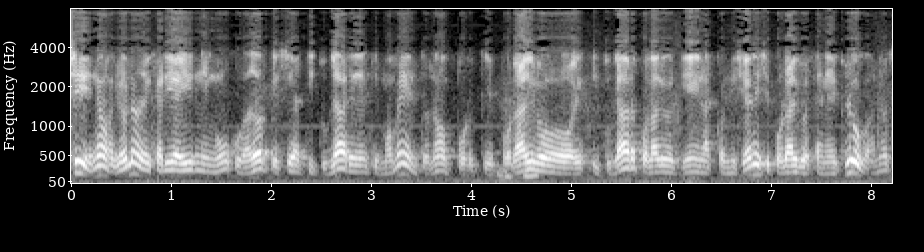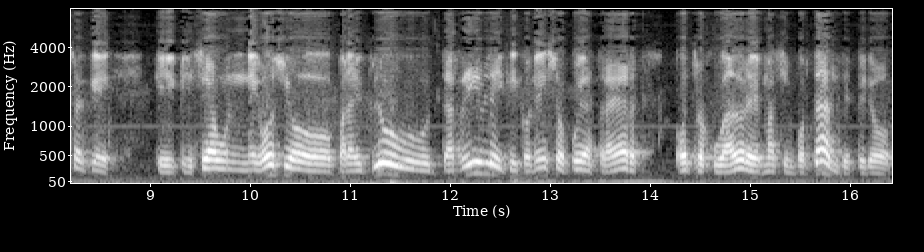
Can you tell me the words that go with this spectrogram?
Sí, no, yo no dejaría ir ningún jugador que sea titular en este momento, ¿no? Porque por algo es titular, por algo tiene las condiciones y por algo está en el club, a no ser que, que, sea un negocio para el club terrible y que con eso puedas traer otros jugadores más importantes, pero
